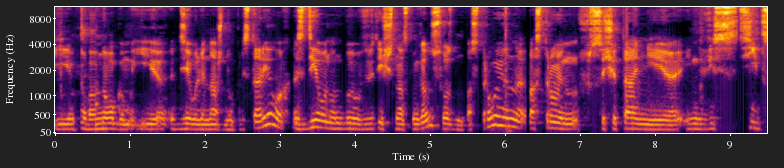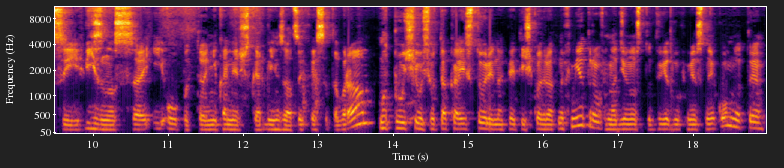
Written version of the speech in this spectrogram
и во многом и делали наш дом престарелых. Сделан он был в 2016 году, создан, построен. Построен в сочетании инвестиций бизнеса и опыта некоммерческой организации ХЭС Авраам. Вот получилась вот такая история на 5000 квадратных метров, на 92 двухместные комнаты.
